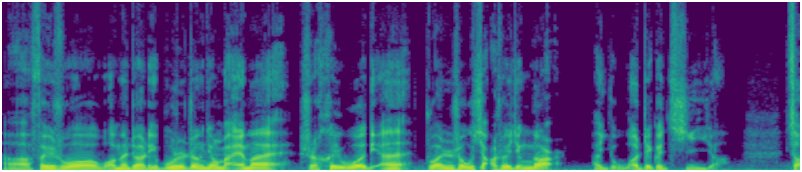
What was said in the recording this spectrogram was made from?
啊，非说我们这里不是正经买卖，是黑窝点，专收下水井盖。哎呦，我这个气呀！怎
